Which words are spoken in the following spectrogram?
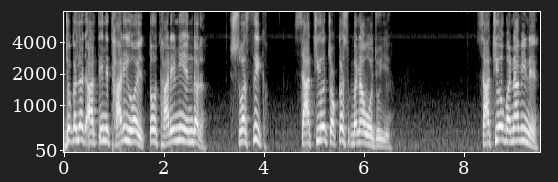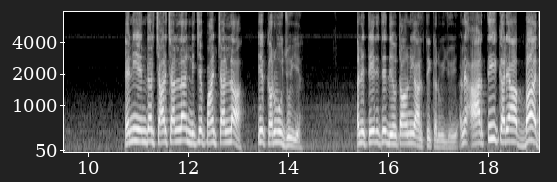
જો કદાચ આરતીની થાળી હોય, તો થાળીની અંદર સ્વસ્તિક સાથીઓ ચોક્કસ બનાવવો જોઈએ. સાથીઓ બનાવીને એની અંદર ચાર ચાંદલા, નીચે પાંચ ચાંદલા એ કરવું જોઈએ. અને તે રીતે દેવતાઓની આરતી કરવી જોઈએ. અને આરતી કર્યા બાદ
